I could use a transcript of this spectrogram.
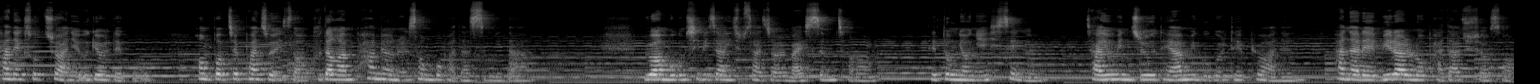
탄핵 소추안이 의결되고 헌법재판소에서 부당한 파면을 선고받았습니다. 요한복음 12장 24절 말씀처럼 대통령의 희생을 자유민주 대한민국을 대표하는 하나의 미랄로 받아주셔서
